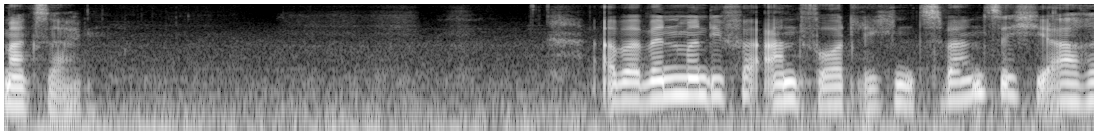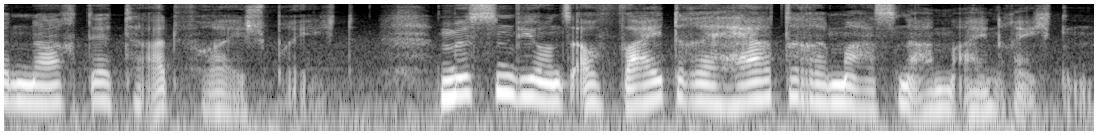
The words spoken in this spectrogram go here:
Mag sein. Aber wenn man die Verantwortlichen 20 Jahre nach der Tat freispricht, müssen wir uns auf weitere härtere Maßnahmen einrichten.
